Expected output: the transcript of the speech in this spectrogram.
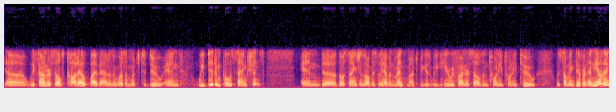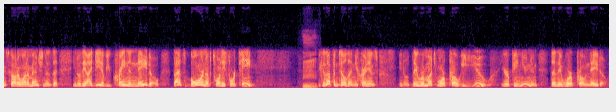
we found ourselves caught out by that, and there wasn't much to do. And we did impose sanctions and uh, those sanctions obviously haven't meant much because we here we find ourselves in 2022 with something different. And the other thing, Scott, I want to mention is that you know the idea of Ukraine and NATO that's born of 2014 hmm. because up until then Ukrainians you know they were much more pro EU European Union than they were pro NATO.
